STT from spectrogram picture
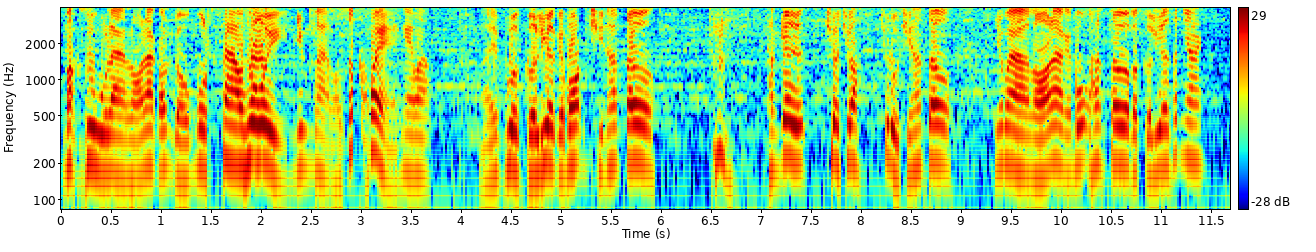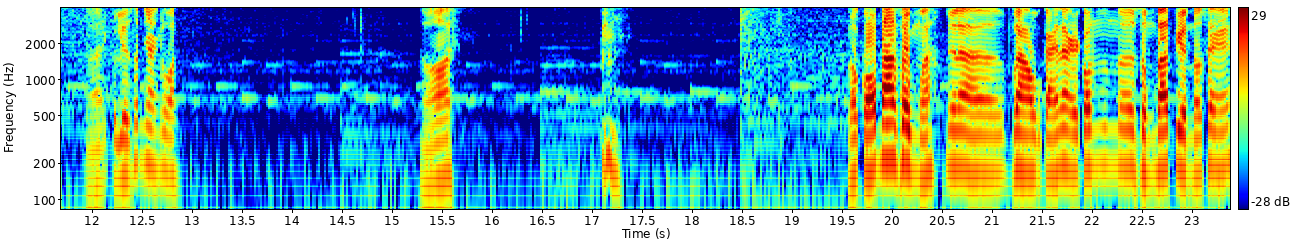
Mặc dù là nó là con gấu một sao thôi Nhưng mà nó rất khỏe anh em ạ. Đấy vừa clear cái bọn 9 Hunter. Thằng kia chưa chưa? Chưa đủ 9 Hunter. Nhưng mà nó là cái bộ Hunter và clear rất nhanh. Đấy clear rất nhanh luôn. Rồi. Nó có ba rồng mà Nên là vào cái là cái con ờ, rồng ba tiền nó sẽ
